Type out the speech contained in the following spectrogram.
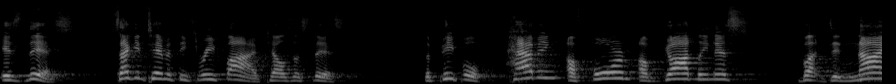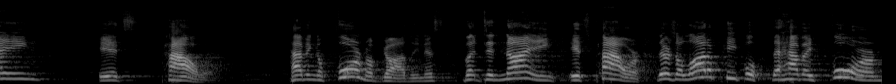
is this 2 Timothy 3 5 tells us this the people having a form of godliness but denying its power. Having a form of godliness but denying its power. There's a lot of people that have a form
